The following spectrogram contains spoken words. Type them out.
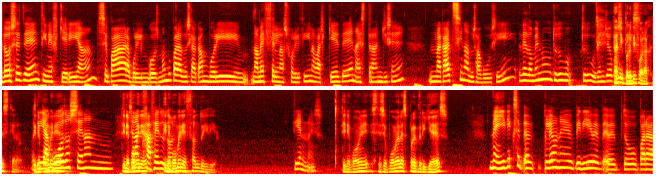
δώσετε την ευκαιρία σε πάρα πολλοί κόσμο που παραδοσιακά μπορεί να με θέλει να ασχοληθεί, να βαρκέται, να εστράντζησε, να κάτσει να τους ακούσει, δεδομένου του του του δεν και ο Ήταν η πρώτη Κωστής. φορά Χριστιανά. Ότι ακούω τον σε έναν, την σε έναν επόμενη, καφέ του την τον. επόμενη θα είναι το ίδιο. Τι εννοείς; Την επόμενη, στις επόμενες προεδρικές Ναι, ήδη εξε... ε, πλέον ε, επειδή ε, ε, το παρα...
